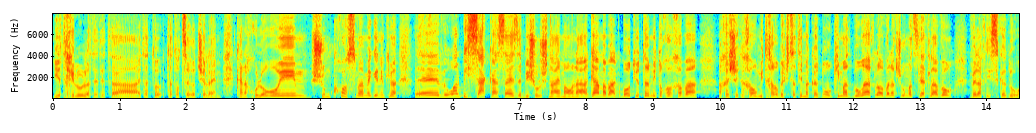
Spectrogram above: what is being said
יתחילו לתת את, ה, את, את התוצרת שלהם. כי אנחנו לא רואים שום קרוס מהמגנים כמעט. אה, ווואן ביסאקה עשה איזה בישול שניים העונה, גם ההגבהות יותר מתוך הרחבה, אחרי שככה הוא מתחרבש קצת עם הכדור, כמעט בורח לו, אבל איכשהו מצליח לעבור ולהכניס כדור.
